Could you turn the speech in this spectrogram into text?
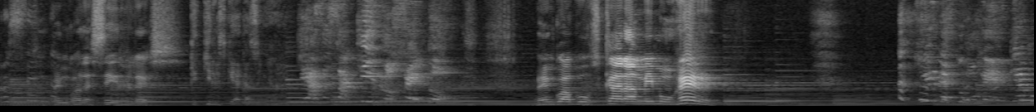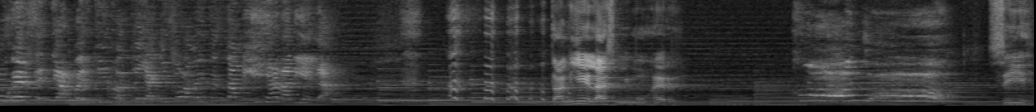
Rosendo. Vengo a decirles. ¿Qué quieres que haga, señor? ¿Qué haces aquí, Roseto? Vengo a buscar a mi mujer. ¿Quién es tu mujer? ¿Qué mujer se te ha perdido aquí? Aquí solamente está mi hija Daniela. Daniela es mi mujer. ¿Cómo? Sí.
